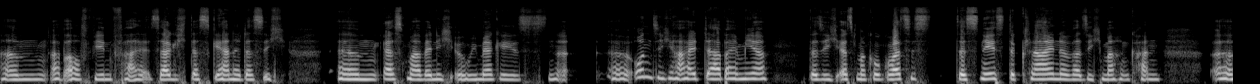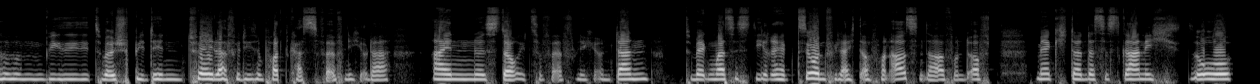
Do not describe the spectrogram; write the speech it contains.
Ähm, aber auf jeden Fall sage ich das gerne, dass ich ähm, erstmal, wenn ich irgendwie merke, es ist eine äh, Unsicherheit da bei mir, dass ich erstmal gucke, was ist das nächste Kleine, was ich machen kann, ähm, wie zum Beispiel den Trailer für diesen Podcast zu veröffentlichen oder eine Story zu veröffentlichen und dann zu merken, was ist die Reaktion vielleicht auch von außen darauf. Und oft merke ich dann, dass es gar nicht so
